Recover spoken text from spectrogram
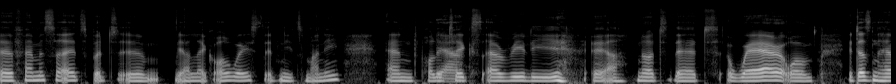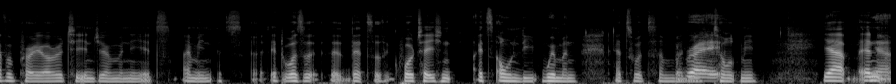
uh, femicides, but um, yeah, like always, it needs money, and politics yeah. are really yeah not that aware, or it doesn't have a priority in Germany. It's I mean it's it was a, that's a quotation. It's only women. That's what somebody right. told me. Yeah, and yeah.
